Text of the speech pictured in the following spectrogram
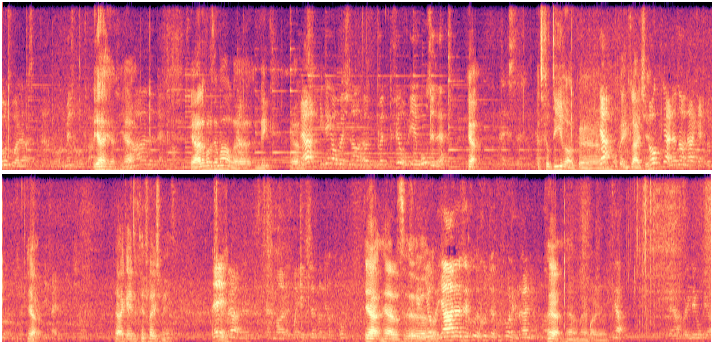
dood worden, als eh, worden mensen overslaan. Ja, ja, ja. dat is echt lastig. Ja, dan wordt het helemaal eh, link. Ja, ik denk je nou eh, met te veel op één bol zit, hè. ja. Is. Met veel dieren ook Ja. op één kluitje. Ook, ja, nou, daar krijg je ook wel. Ja. Ja, ik eet ook geen vlees meer. Nee, maar ja, het zijn maar, maar 1% van Nederland bevolking. Ja, ja, dat... eh, Ja, dat is een goed, goed, goed voornemen, daar gaat het niet om. Maar- ja, ja, nee, maar... eh, Ja. Ja, maar ik denk ook, ja,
